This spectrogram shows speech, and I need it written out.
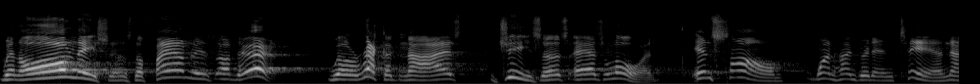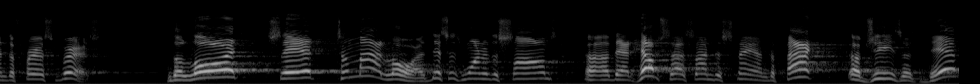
when all nations, the families of the earth, will recognize Jesus as Lord. In Psalm 110 and the first verse, the Lord said to my Lord, this is one of the Psalms uh, that helps us understand the fact of Jesus' death,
